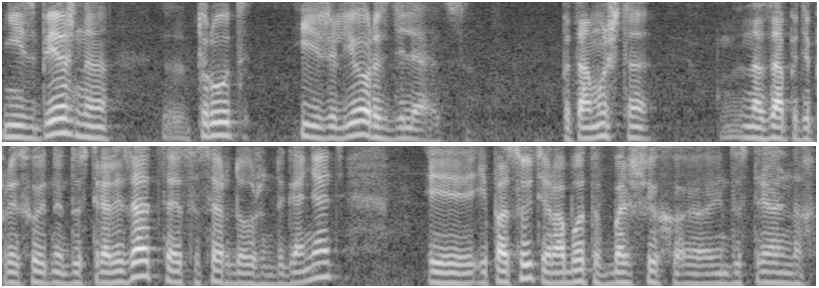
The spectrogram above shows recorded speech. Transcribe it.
неизбежно э, труд и жилье разделяются, потому что на Западе происходит индустриализация, СССР должен догонять, и, и по сути работа в больших э, индустриальных,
